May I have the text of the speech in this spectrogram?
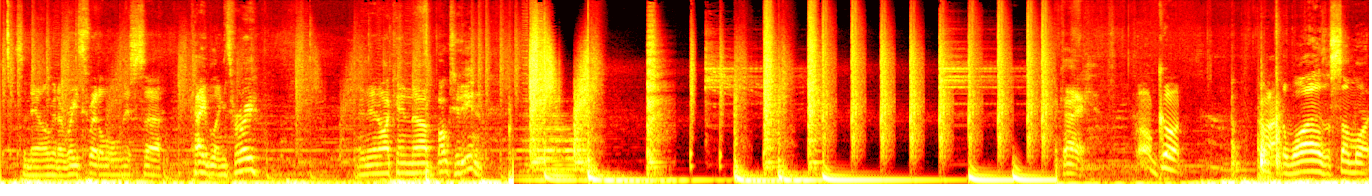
So now I'm going to rethread all this uh, cabling through, and then I can uh, bolt it in. Okay. Oh god. Alright, the wires are somewhat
